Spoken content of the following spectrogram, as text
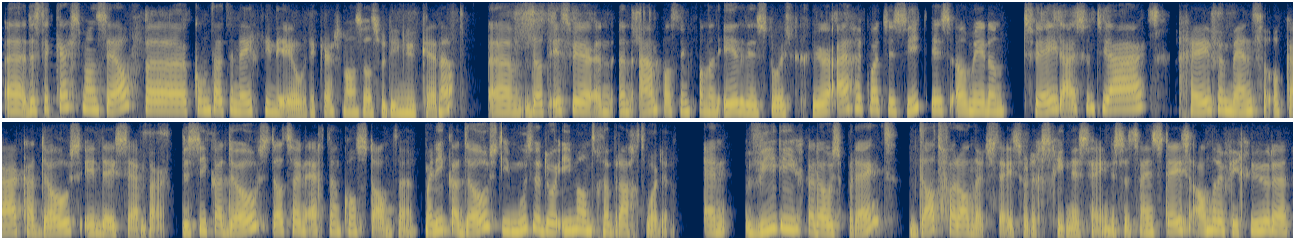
Eh, dus de kerstman zelf eh, komt uit de 19e eeuw, de kerstman zoals we die nu kennen. Ehm, dat is weer een, een aanpassing van een eerdere historisch figuur. Eigenlijk wat je ziet is al meer dan 2000 jaar geven mensen elkaar cadeaus in december. Dus die cadeaus, dat zijn echt een constante. Maar die cadeaus, die moeten door iemand gebracht worden. En wie die cadeaus brengt, dat verandert steeds door de geschiedenis heen. Dus het zijn steeds andere figuren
